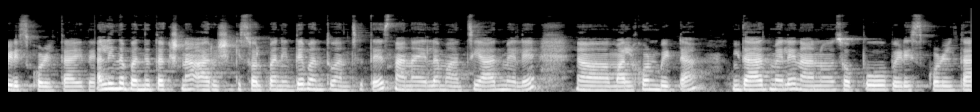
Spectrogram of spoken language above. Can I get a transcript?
ಬಿಡಿಸ್ಕೊಳ್ತಾ ಇದೆ ಅಲ್ಲಿಂದ ಬಂದ ತಕ್ಷಣ ಆ ಋಷಿಗೆ ಸ್ವಲ್ಪ ನಿದ್ದೆ ಬಂತು ಅನಿಸುತ್ತೆ, ಸ್ನಾನ ಎಲ್ಲ ಮಾಡಿಸಿ ಆದಮೇಲೆ ಮಲ್ಕೊಂಡ್ಬಿಟ್ಟ. ಇದಾದಮೇಲೆ ನಾನು ಸೊಪ್ಪು ಬಿಡಿಸ್ಕೊಳ್ತಾ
